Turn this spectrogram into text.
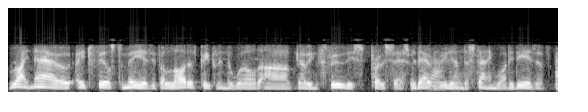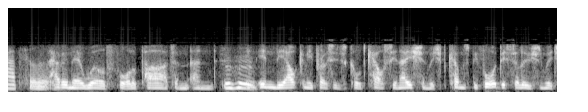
right now it feels to me as if a lot of people in the world are going through this process without exactly. really understanding what it is of Absolutely. having their world fall apart and, and mm-hmm. in, in, the alchemy process it's called calcination which comes before dissolution which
